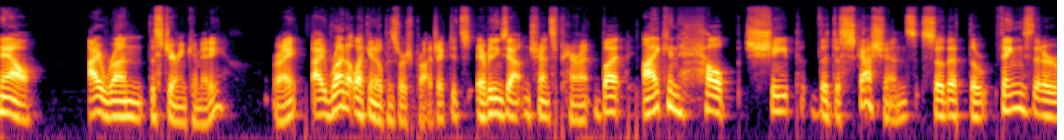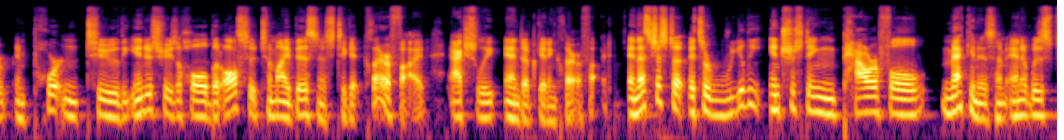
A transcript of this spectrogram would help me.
Now, I run the steering committee right? I run it like an open source project. It's everything's out and transparent, but I can help shape the discussions so that the things that are important to the industry as a whole, but also to my business to get clarified, actually end up getting clarified. And that's just a it's a really interesting, powerful mechanism. And it was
